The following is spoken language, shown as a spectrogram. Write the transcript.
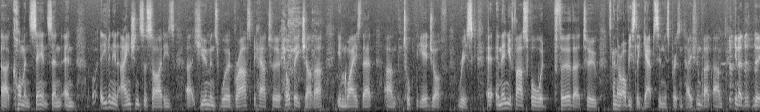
uh, common sense. And, and even in ancient societies, uh, humans were grasping how to help each other in ways that um, took the edge off risk. And, and, then you fast forward further to, and there are obviously gaps in this presentation, but um, you know, the, the,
